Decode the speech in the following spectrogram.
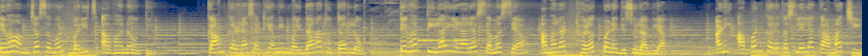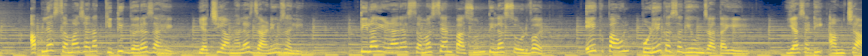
तेव्हा आमच्यासमोर बरीच आव्हानं होती. काम करण्यासाठी आम्ही मैदानात उतरलो तेव्हा तिला येणाऱ्या समस्या आम्हाला ठळकपणे दिसू लागल्या. आणि आपण करत असलेल्या कामाची आपल्या समाजाला किती गरज आहे याची आम्हाला जाणीव झाली. तिला येणाऱ्या समस्यांपासून तिला सोडवत एक पाऊल पुढे कसं घेऊन जाता येईल? यासाठी आमच्या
